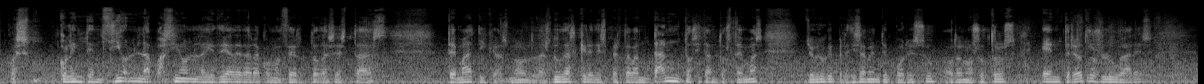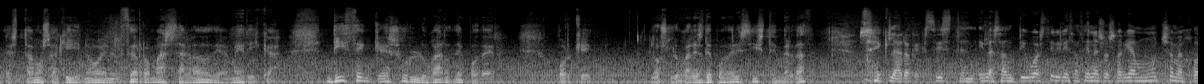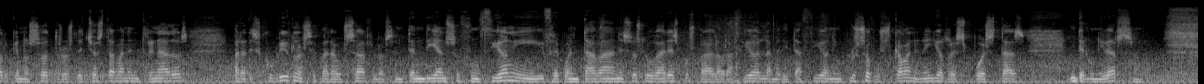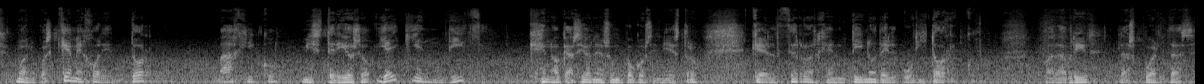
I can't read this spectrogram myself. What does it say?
pues con la intención, la pasión, la idea de dar a conocer todas estas temáticas, ¿no? las dudas que le despertaban tantos y tantos temas, yo creo que precisamente por eso ahora nosotros, entre otros lugares, estamos aquí, ¿no? en el cerro más sagrado de América. Dicen que es un lugar de poder, porque los lugares de poder existen, ¿verdad? Sí, claro que existen. Y las antiguas civilizaciones lo sabían mucho mejor que nosotros. De hecho, estaban entrenados para descubrirlos y para usarlos. Entendían su función y frecuentaban esos lugares pues, para la oración, la meditación. Incluso buscaban en ellos respuestas del universo. Bueno, pues qué mejor entorno, mágico, misterioso, y hay quien dice que en ocasiones un poco siniestro, que el cerro argentino del Uritorco, para abrir las puertas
